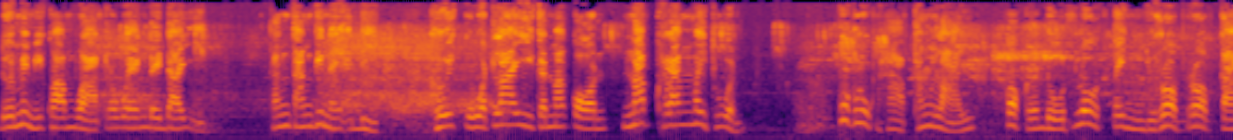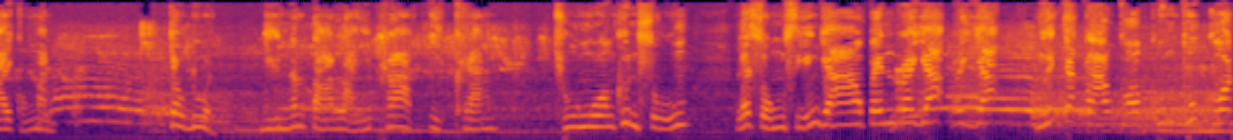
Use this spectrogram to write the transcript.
โดยไม่มีความหวาดระแวงใด ๆอีก ทั้งๆทที่ในอดีต เคยกวดไล่กันมาก่อน นับครั้งไม่ถ้วน พวกลูกหาบทั้งหลาย ก็กระโดดโลดเต้นอยู่รอบๆกายของมัน เจ้าด้วนยืนน้ำตาไหลพรากอีกครั้ง ชูงวงขึ้นสูง และส่งเสียงยาวเป็นระยะระยะ เหมือนจะกล่าวขอบคุณทุกคน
